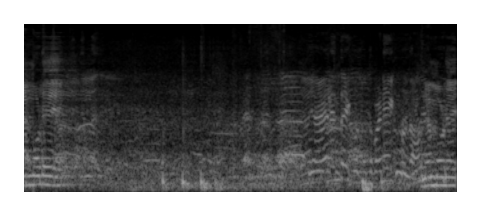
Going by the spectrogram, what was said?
നമ്മുടെ നമ്മുടെ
